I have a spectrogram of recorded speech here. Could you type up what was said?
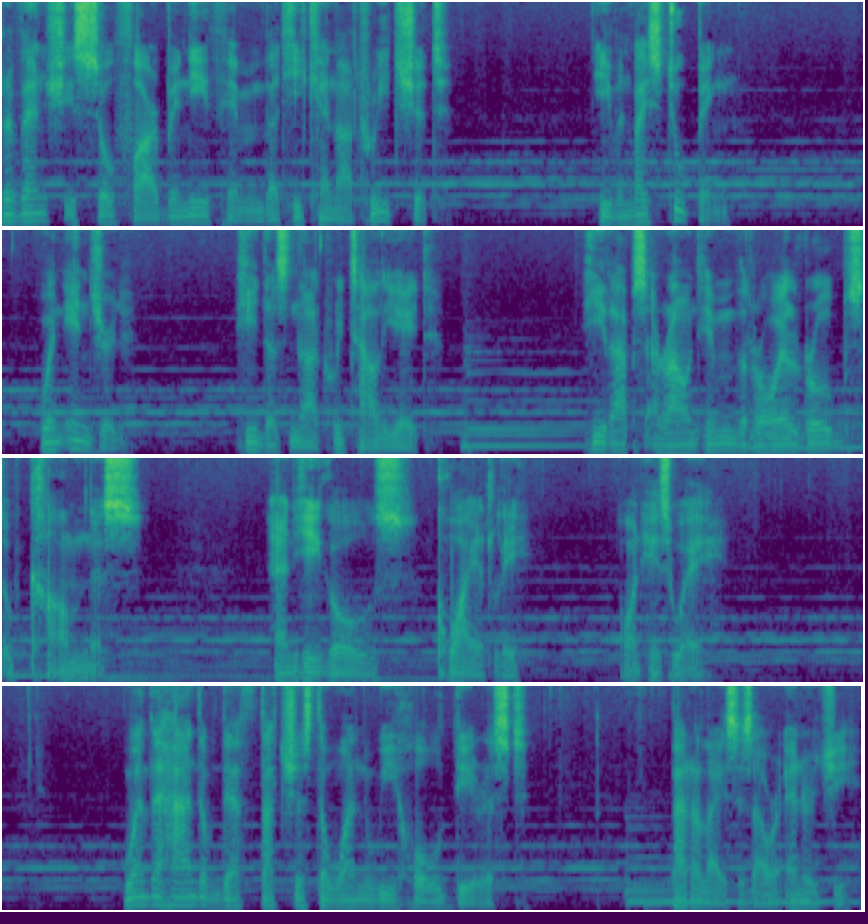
Revenge is so far beneath him that he cannot reach it, even by stooping. When injured, he does not retaliate. He wraps around him the royal robes of calmness, and he goes quietly on his way. When the hand of death touches the one we hold dearest, paralyzes our energy,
